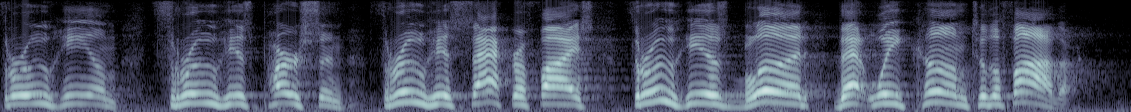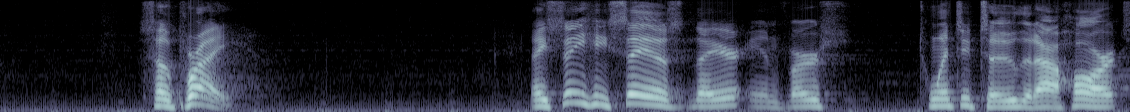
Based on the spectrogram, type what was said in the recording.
through Him, through His person, through His sacrifice, through His blood that we come to the Father. So pray. Now, you see, he says there in verse 22 that our hearts,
